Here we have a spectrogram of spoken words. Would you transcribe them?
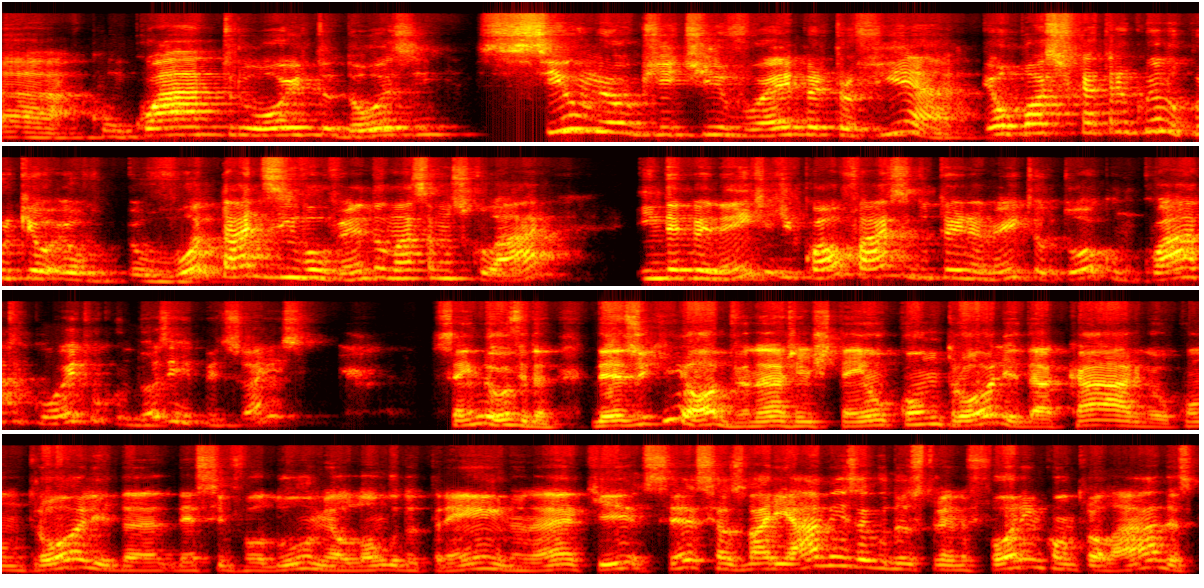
uh, com 4, 8, 12, se o meu objetivo é hipertrofia, eu posso ficar tranquilo, porque eu, eu, eu vou estar tá desenvolvendo massa muscular independente de qual fase do treinamento eu tô, com 4, com 8, com 12 repetições? Sem dúvida. Desde que, óbvio, né, a gente tem o controle da carga, o controle da, desse volume ao longo do treino, né? Que se, se, as variáveis agudas do treino forem controladas,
